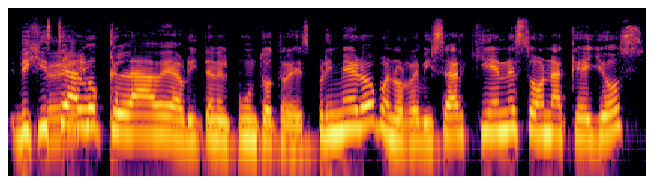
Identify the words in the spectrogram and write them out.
Dijiste algo clave ahorita en el punto 3. Primero, bueno, revisar quiénes son aquellos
